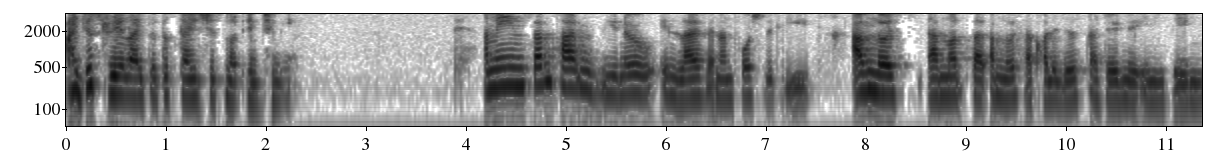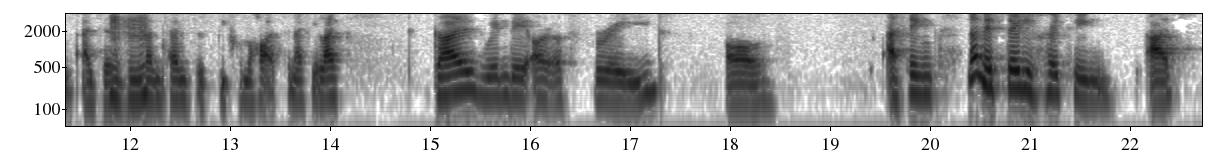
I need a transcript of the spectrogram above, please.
I just realized that this guy is just not into me. I mean, sometimes you know, in life, and unfortunately, I'm no, I'm not, I'm no psychologist. I don't know anything. I just mm-hmm. sometimes just speak from the heart, and I feel like guys, when they are afraid of, I think not necessarily hurting us,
